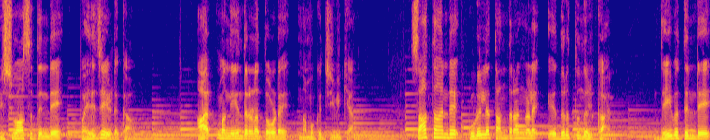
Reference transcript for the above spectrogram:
വിശ്വാസത്തിന്റെ പരിചയെടുക്കാം. ആത്മനിയന്ത്രണത്തോടെ നമുക്ക് ജീവിക്കാം. സാത്താന്റെ കുടില തന്ത്രങ്ങളെ എതിർത്തു നിൽക്കാൻ ദൈവത്തിന്റെ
